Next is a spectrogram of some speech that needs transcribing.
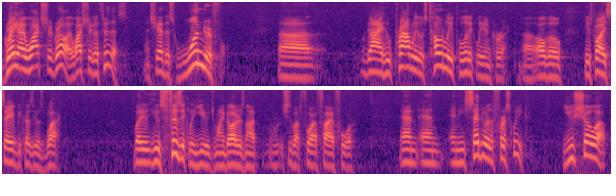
great. I watched her grow. I watched her go through this. And she had this wonderful uh, guy who probably was totally politically incorrect, uh, although he was probably saved because he was black. But he was physically huge. My daughter's not, she's about four, five, four. And, and, and he said to her the first week, you show up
